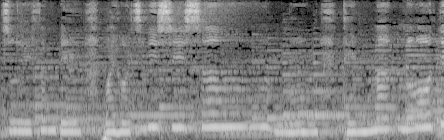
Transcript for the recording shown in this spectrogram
再分别，为何只是失望填密我的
